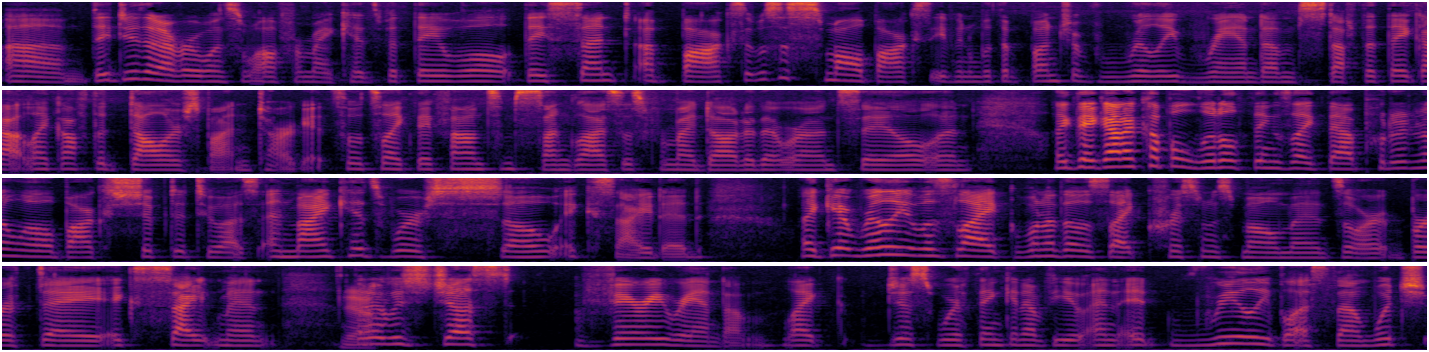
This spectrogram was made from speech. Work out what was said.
Um, they do that every once in a while for my kids, but they will. They sent a box. It was a small box, even with a bunch of really random stuff that they got like off the dollar spot in Target. So it's like they found some sunglasses for my daughter that were on sale, and like they got a couple little things like that, put it in a little box, shipped it to us, and my kids were so excited. Like it really was like one of those like Christmas moments or birthday excitement, but it was just very random. Like just we're thinking of you, and it really blessed them, which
